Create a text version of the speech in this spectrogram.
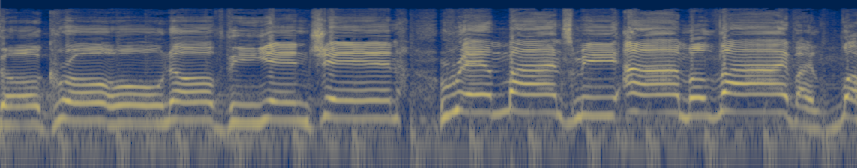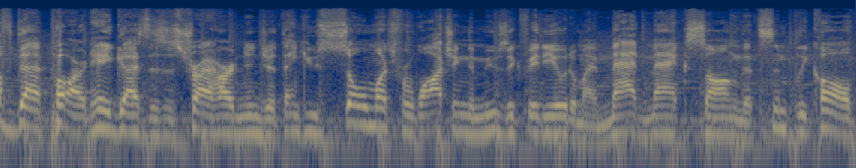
The groan of the engine reminds me I'm alive. I love that part. Hey guys, this is Tryhard Ninja. Thank you so much for watching the music video to my Mad Max song that's simply called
